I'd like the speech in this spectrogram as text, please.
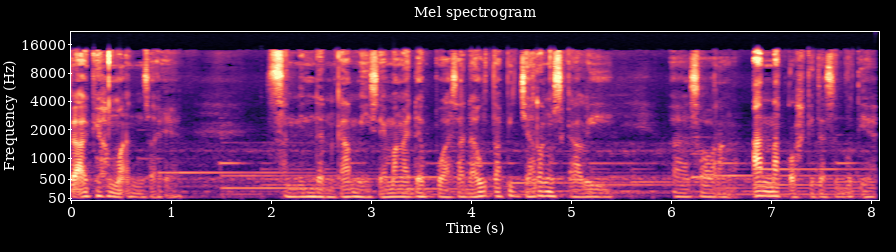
keagamaan saya. Senin dan Kamis emang ada puasa Daud tapi jarang sekali uh, seorang anak lah kita sebut ya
